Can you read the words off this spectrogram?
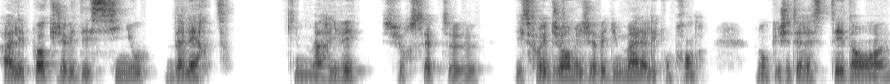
à l'époque, j'avais des signaux d'alerte qui m'arrivaient sur cette euh, dysphorie de genre, mais j'avais du mal à les comprendre. Donc j'étais resté dans euh,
